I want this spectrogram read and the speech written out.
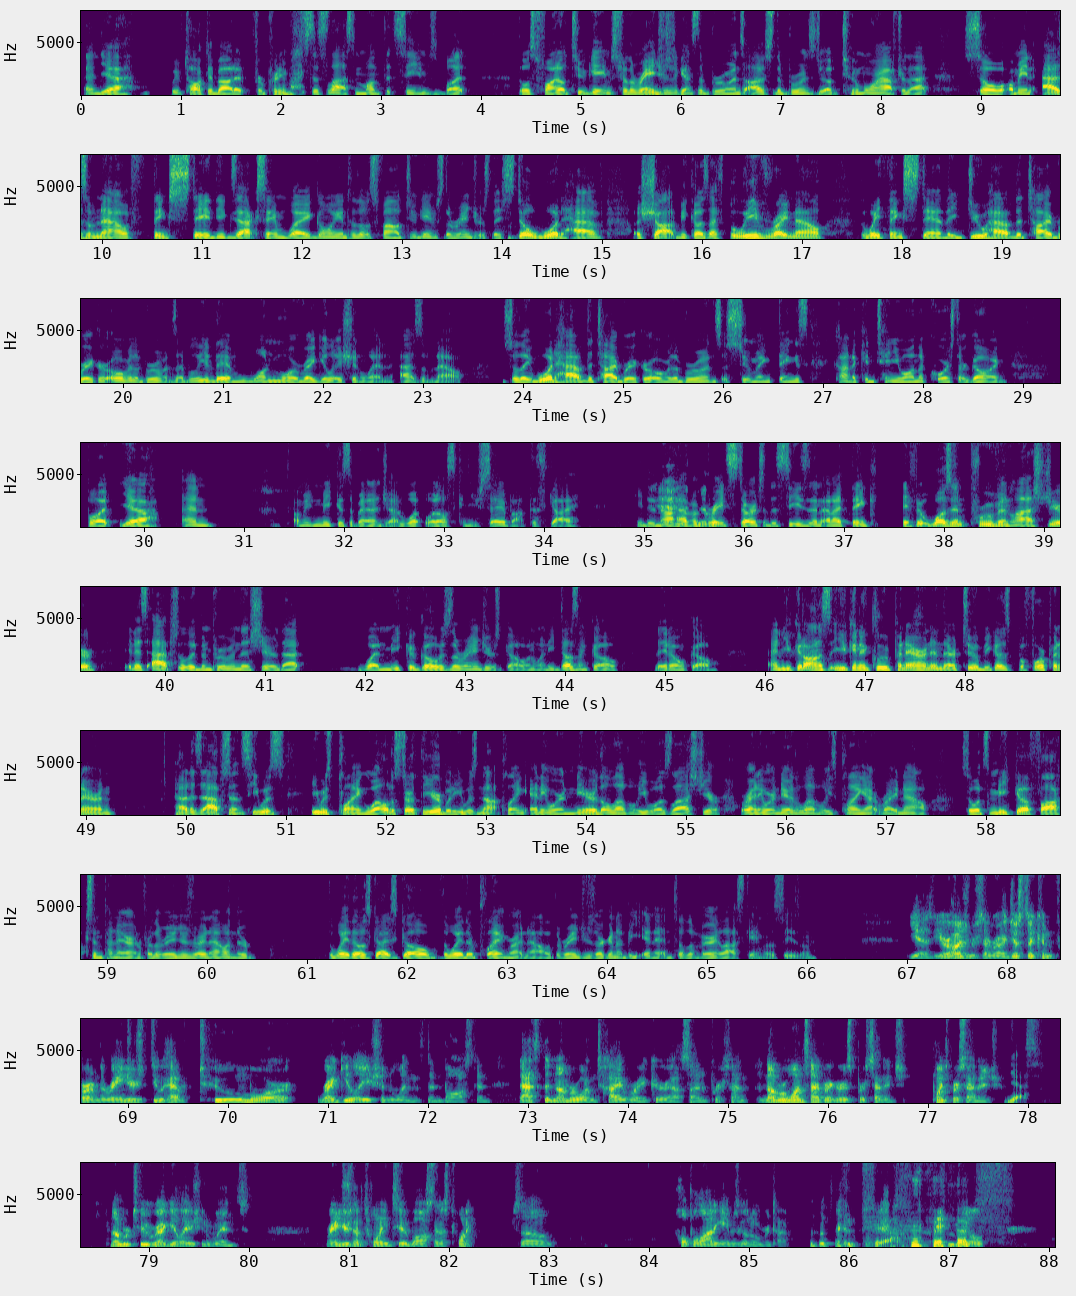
And yeah, we've talked about it for pretty much this last month, it seems. But those final two games for the Rangers against the Bruins, obviously the Bruins do have two more after that. So, I mean, as of now, if things stayed the exact same way going into those final two games for the Rangers, they still would have a shot because I believe right now, the way things stand, they do have the tiebreaker over the Bruins. I believe they have one more regulation win as of now. So they would have the tiebreaker over the Bruins, assuming things kind of continue on the course they're going. But yeah, and I mean, Mika Zibanejad, what, what else can you say about this guy? He did not have a great start to the season. And I think if it wasn't proven last year, it has absolutely been proven this year that when Mika goes, the Rangers go. And when he doesn't go, they don't go. And you could honestly you can include Panarin in there too, because before Panarin had his absence, he was he was playing well to start the year, but he was not playing anywhere near the level he was last year or anywhere near the level he's playing at right now. So it's Mika, Fox, and Panarin for the Rangers right now, and they're the way those guys go, the way they're playing right now, the Rangers are going to be in it until the very last game of the season. Yes, you're 100% right. Just to confirm, the Rangers do have two more regulation wins than Boston. That's the number one tiebreaker outside of percent. Number one tiebreaker is percentage, points percentage. Yes. Number two, regulation wins. Rangers have 22, Boston has 20. So hope a lot of games go to overtime. and Yeah. you'll,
